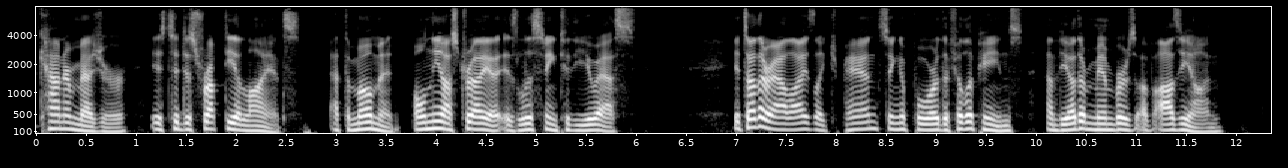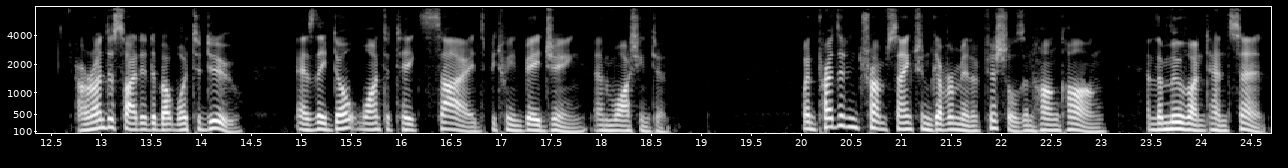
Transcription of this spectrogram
countermeasure is to disrupt the alliance. At the moment, only Australia is listening to the US. Its other allies like Japan, Singapore, the Philippines, and the other members of ASEAN are undecided about what to do, as they don't want to take sides between Beijing and Washington. When President Trump sanctioned government officials in Hong Kong and the move on Tencent,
